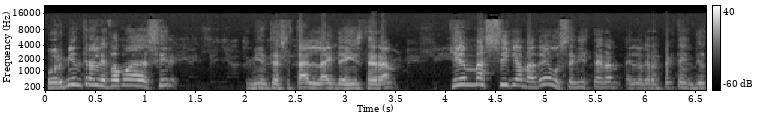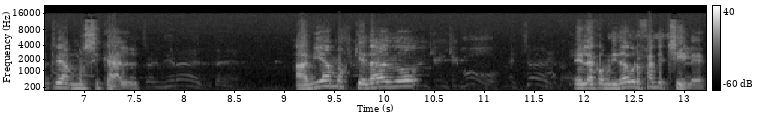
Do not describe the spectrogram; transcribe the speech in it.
Por mientras les vamos a decir, mientras está el live de Instagram, ¿quién más sigue a Amadeus en Instagram en lo que respecta a industria musical? Habíamos quedado en la comunidad Eurofan de Chile.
